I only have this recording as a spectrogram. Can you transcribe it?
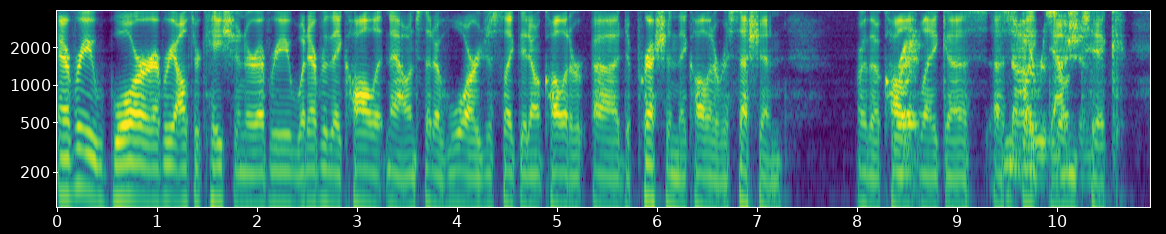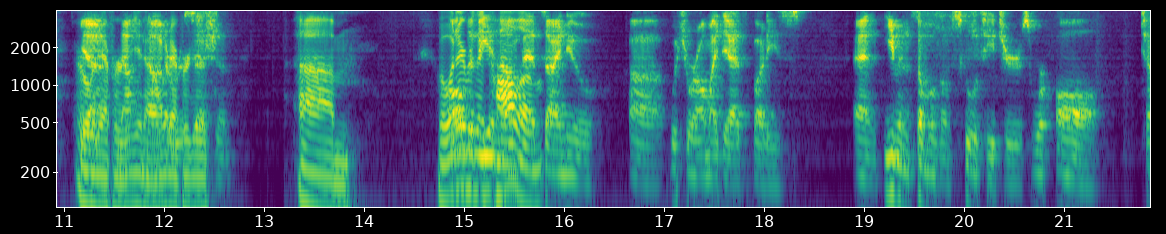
every war, every altercation, or every whatever they call it now, instead of war, just like they don't call it a uh, depression, they call it a recession, or they'll call right. it like a, a slight a downtick, or yeah, whatever not, you know, whatever it is. Um, but whatever all the they Vietnam call vets them, I knew, uh, which were all my dad's buddies, and even some of them school teachers were all t-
